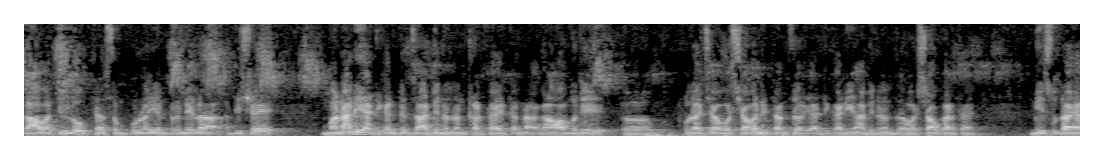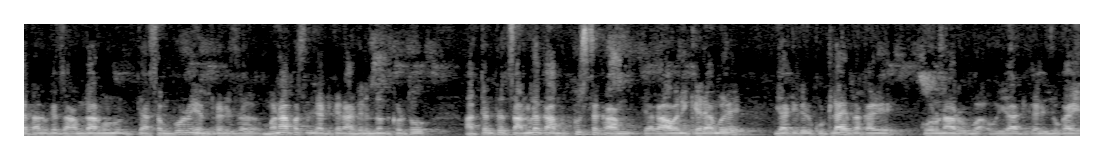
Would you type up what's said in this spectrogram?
गावातील लोक त्या संपूर्ण यंत्रणेला अतिशय मनाने या ठिकाणी त्यांचं अभिनंदन करतायत. त्यांना गावामध्ये फुलाच्या वर्षावाने त्यांचं या ठिकाणी अभिनंदन वर्षाव करतायत. मी सुद्धा या तालुक्याचा आमदार म्हणून त्या संपूर्ण यंत्रणेचं मनापासून या ठिकाणी अभिनंदन करतो. अत्यंत चांगलं काम उत्कृष्ट काम त्या गावाने केल्यामुळे या ठिकाणी कुठल्याही प्रकारे कोरोना रोग- या ठिकाणी जो काही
